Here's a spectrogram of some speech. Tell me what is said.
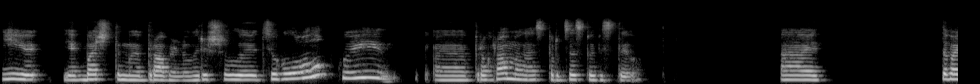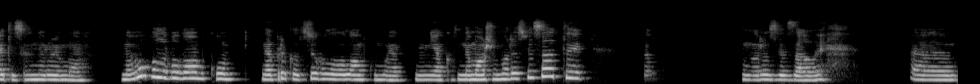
І, як бачите, ми правильно вирішили цю головоломку, і е, програма нас про це сповістила. Е, давайте згенеруємо нову головоломку. Наприклад, цю головоломку ми ніяк не можемо розв'язати. Ну, Розв'язали. Е,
